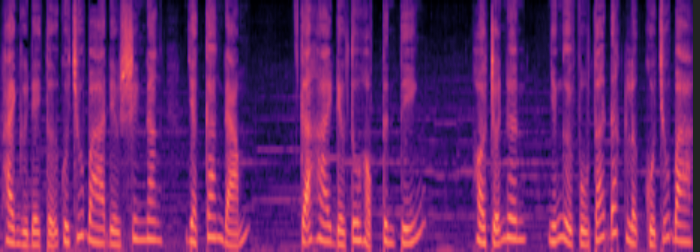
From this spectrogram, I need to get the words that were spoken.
Hai người đệ tử của chú ba đều siêng năng và can đảm. Cả hai đều tu học tinh tiến. Họ trở nên những người phụ tá đắc lực của chú ba.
